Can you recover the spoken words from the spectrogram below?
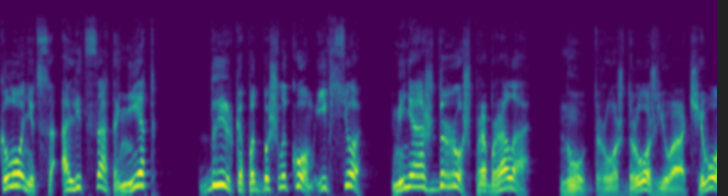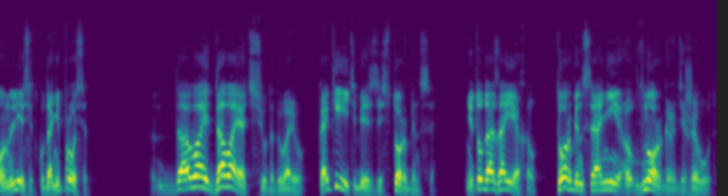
Клонится, а лица-то нет. Дырка под башлыком, и все. Меня аж дрожь пробрала. Ну, дрожь дрожью, а чего он лезет, куда не просит? Давай, давай отсюда, говорю. Какие тебе здесь торбинсы? Не туда заехал. Торбинсы, они в Норгороде живут.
